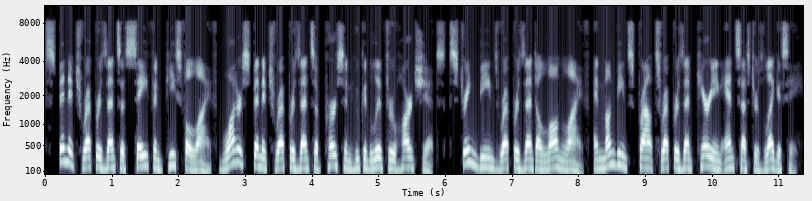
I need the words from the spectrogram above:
Spinach represents a safe and peaceful life, water spinach represents a person who could live through hardships, string beans represent a long life, and mung bean sprouts represent carrying ancestors' legacy.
